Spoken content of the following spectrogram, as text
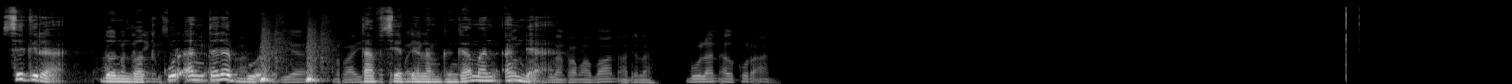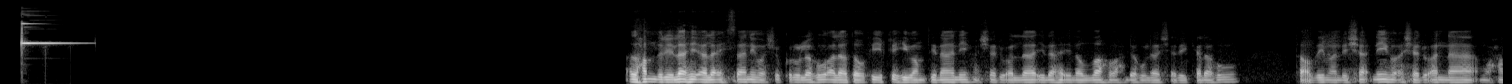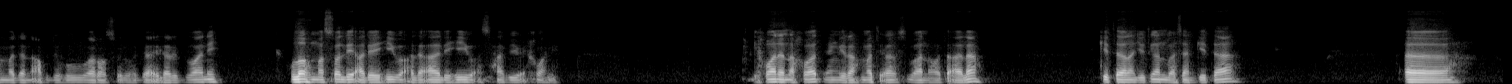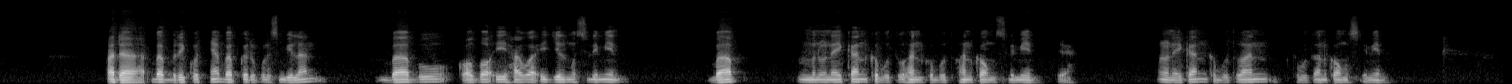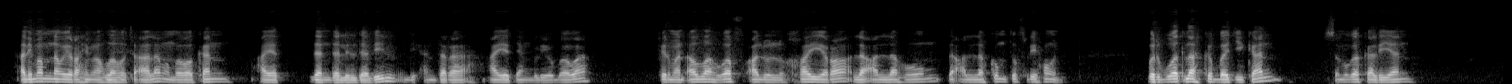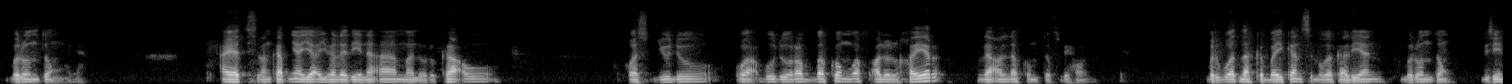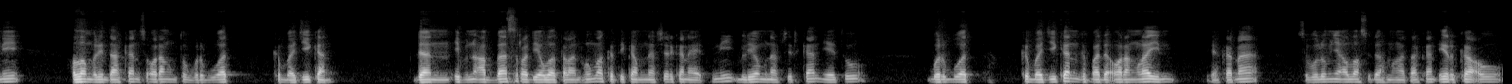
Segera download Quran Tadabbur, tafsir dalam genggaman Anda. Bulan Ramadan adalah bulan Al-Quran. Alhamdulillahi ala ihsani wa syukru lahu ala taufiqihi wa amtinani wa asyhadu an la ilaha illallah wahdahu la syarika lahu ta'ziman li sya'ni wa asyhadu anna Muhammadan abduhu wa da ila ridwani Allahumma salli alaihi wa ala alihi dan akhwat yang dirahmati Allah Subhanahu wa taala kita lanjutkan bahasan kita eh, pada bab berikutnya bab ke-29 babu qada'i hawaijil muslimin. Bab menunaikan kebutuhan-kebutuhan kaum muslimin, ya. Menunaikan kebutuhan-kebutuhan kaum muslimin. Al-Imam Nawawi rahimahullahu taala membawakan ayat dan dalil-dalil di antara ayat yang beliau bawa firman Allah waf'alul khaira la'allahum la'allakum tuflihun. Berbuatlah kebajikan semoga kalian beruntung ya ayat selengkapnya ya ayyuhalladzina amanu ruk'u wasjudu wa'budu rabbakum waf'alul khair la'allakum tuflihun. Berbuatlah kebaikan semoga kalian beruntung. Di sini Allah merintahkan seorang untuk berbuat kebajikan. Dan Ibnu Abbas radhiyallahu taala anhuma ketika menafsirkan ayat ini, beliau menafsirkan yaitu berbuat kebajikan kepada orang lain ya karena sebelumnya Allah sudah mengatakan irka'u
